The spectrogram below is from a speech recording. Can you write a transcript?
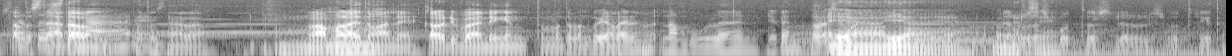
Satu setengah tahun, satu setengah tahun. Hmm. Lama lah hitungannya. Kalau dibandingin teman-temanku yang lain enam bulan, ya kan? Kalau iya iya iya benar lulus sih putus, udah lulus putus gitu.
